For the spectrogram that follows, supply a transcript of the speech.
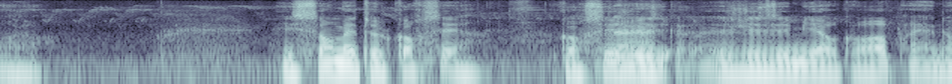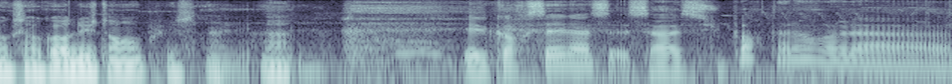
voilà. Et sans mettre le corset. Le corset, je les, D'accord. je les ai mis encore après, donc c'est encore du temps en plus. Hein. Et le corset là, ça, supporte alors euh, la...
